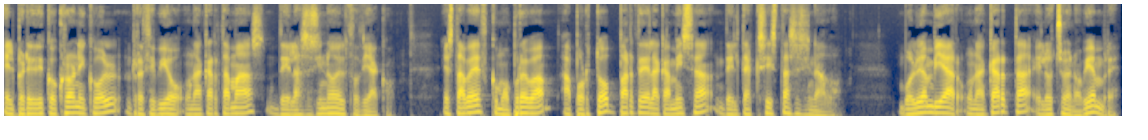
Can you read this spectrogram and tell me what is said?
el periódico Chronicle recibió una carta más del asesino del Zodiaco. Esta vez, como prueba, aportó parte de la camisa del taxista asesinado. Volvió a enviar una carta el 8 de noviembre.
